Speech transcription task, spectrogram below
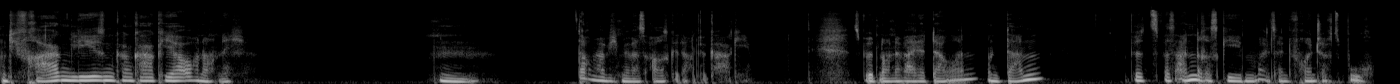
Und die Fragen lesen kann Kaki ja auch noch nicht. Hm. Darum habe ich mir was ausgedacht für Kaki. Es wird noch eine Weile dauern und dann wird es was anderes geben als ein Freundschaftsbuch,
